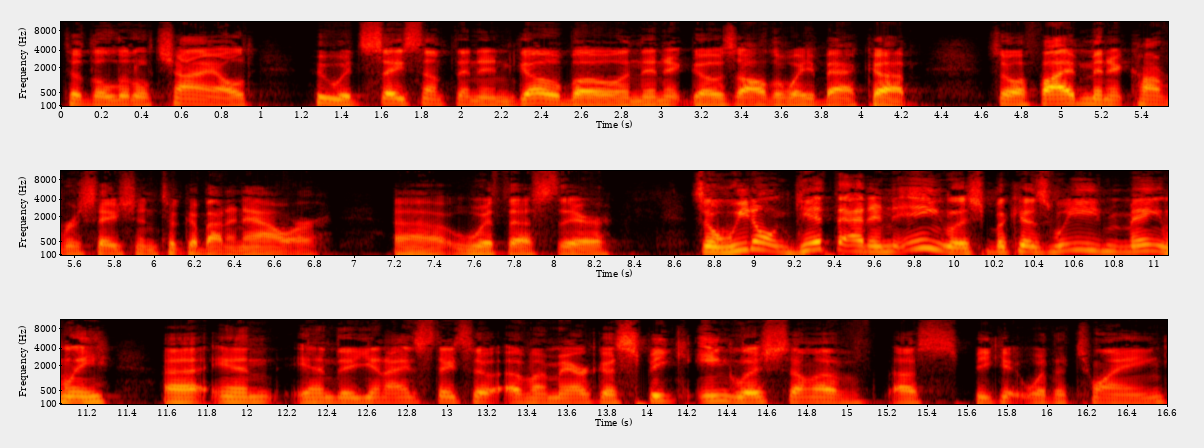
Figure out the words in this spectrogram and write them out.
to the little child who would say something in Gobo, and then it goes all the way back up. So a five minute conversation took about an hour uh, with us there. So we don't get that in English because we mainly uh, in in the United States of America speak English. Some of us speak it with a twang.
